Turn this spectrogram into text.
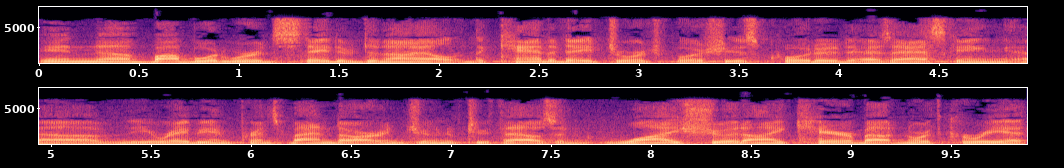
In uh, Bob Woodward's State of Denial, the candidate George Bush is quoted as asking uh, the Arabian Prince Bandar in June of 2000, "Why should I care about North Korea?"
